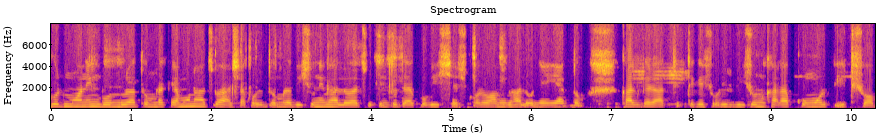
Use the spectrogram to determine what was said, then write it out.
গুড মর্নিং বন্ধুরা। তোমরা কেমন আছো? আশা করি তোমরা ভীষণই ভালো আছো। কিন্তু দেখো, বিশ্বাস করো, আমি ভালো নেই একদম। কালকে রাত্রির থেকে শরীর ভীষণ খারাপ, কোমর, পিঠ সব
